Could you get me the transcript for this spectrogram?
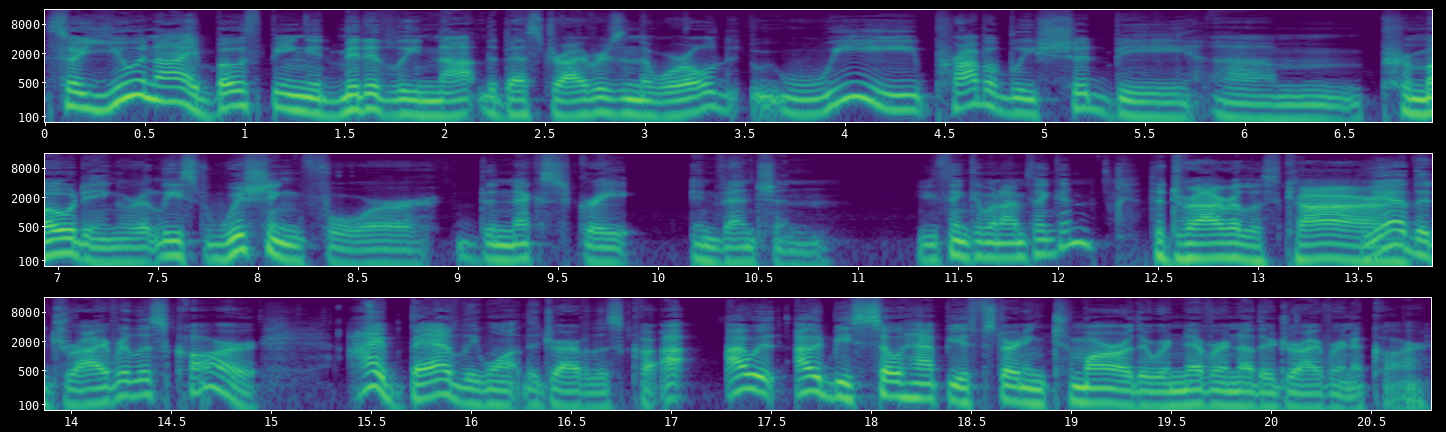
so you and I, both being admittedly not the best drivers in the world, we probably should be um, promoting or at least wishing for the next great invention. You thinking what I'm thinking? the driverless car. Yeah, the driverless car. I badly want the driverless car. I, I would I would be so happy if starting tomorrow there were never another driver in a car.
